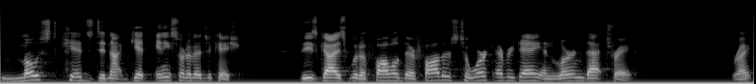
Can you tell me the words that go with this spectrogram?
most kids did not get any sort of education. These guys would have followed their fathers to work every day and learned that trade, right?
